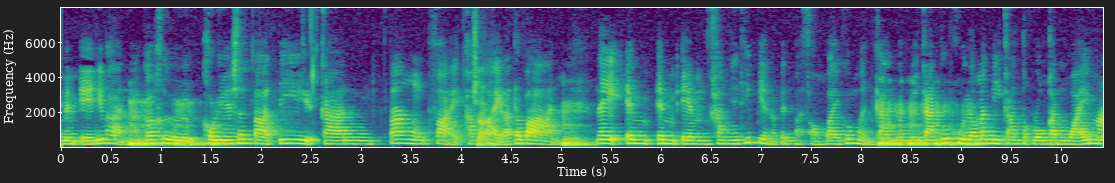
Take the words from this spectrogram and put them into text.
MMA ที่ผ่านอืมามก็คืออม coalition party การตั้งฝ่ายพรรคใช่ฝ่ายรัฐบาลอืมใน MMM ครั้งนี้ที่เปลี่ยนมาเป็นบัตรสองใบก็เหมือนกันอืมมันมีการพูดคุยแล้วมันมีการตกลงกันไว้ไหม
